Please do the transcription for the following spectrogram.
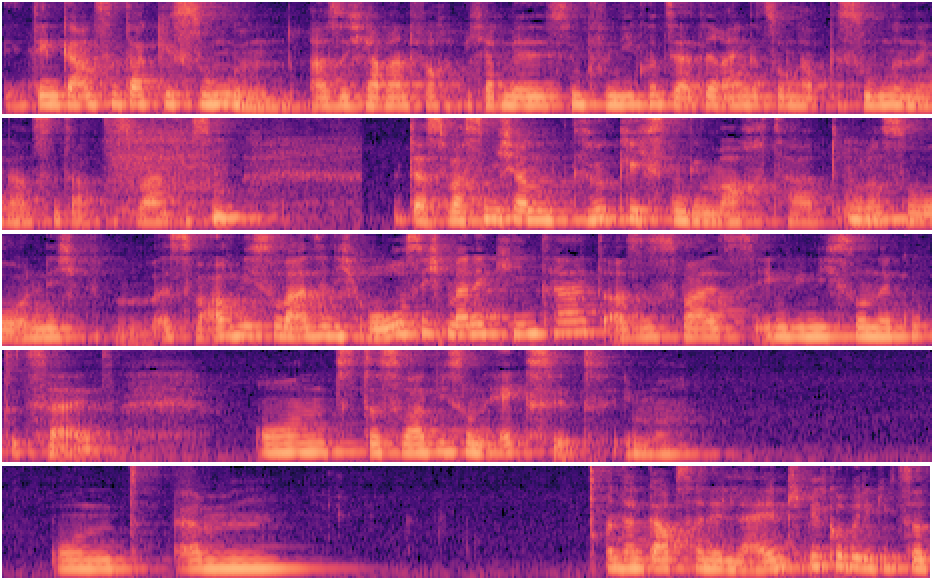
den ganzen Tag gesungen. Also ich habe einfach, ich habe mir Symphoniekonzerte reingezogen, habe gesungen den ganzen Tag. Das war einfach so mhm. Das, was mich am glücklichsten gemacht hat oder mhm. so. Und ich, es war auch nicht so wahnsinnig rosig, meine Kindheit. Also es war jetzt irgendwie nicht so eine gute Zeit. Und das war wie so ein Exit immer. Und, ähm, und dann gab es eine Laienspielgruppe, die gibt es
